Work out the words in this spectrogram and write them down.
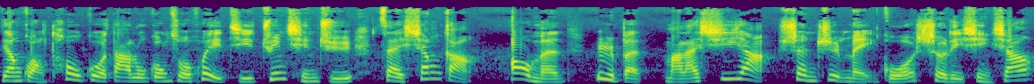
央广透过大陆工作会及军情局在香港。澳门、日本、马来西亚，甚至美国设立信箱，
